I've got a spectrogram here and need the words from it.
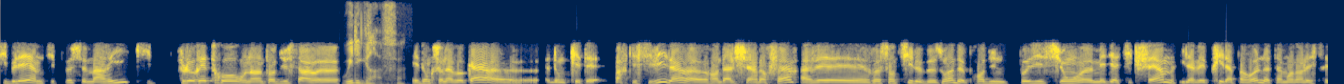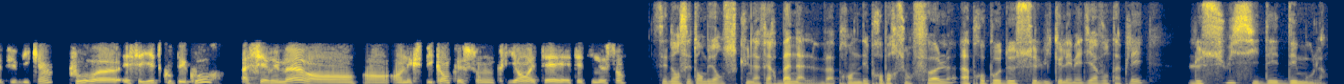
ciblaient un petit peu ce mari qui pleurait trop. On a entendu ça. euh, Willy Graff, Et donc son avocat, euh, donc qui était partie civile, hein, euh, Randall Scherdorfer, avait ressenti le besoin de prendre une position euh, médiatique ferme. Il avait pris la parole, notamment dans l'Est républicain, pour essayer de couper court à ces rumeurs en, en, en expliquant que son client était, était innocent. c'est dans cette ambiance qu'une affaire banale va prendre des proportions folles à propos de celui que les médias vont appeler le suicidé des moulins.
